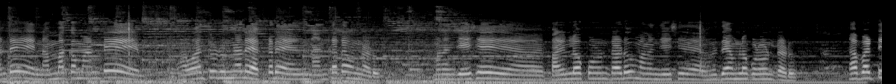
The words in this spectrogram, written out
అంటే నమ్మకం అంటే భగవంతుడు ఉన్నాడు ఎక్కడ అంతటా ఉన్నాడు. మనం చేసే పనిలో కూడా ఉంటాడు మనం చేసే హృదయంలో కూడా ఉంటాడు. కాబట్టి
